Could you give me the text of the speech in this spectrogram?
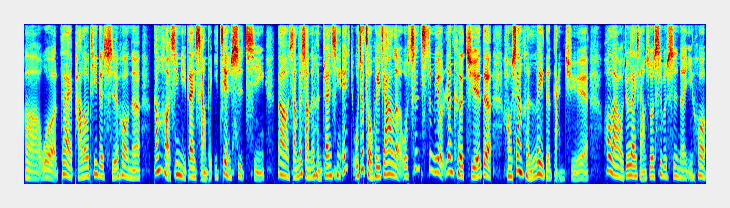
呃，我在爬楼梯的时候呢，刚好心里在想的一件事情，那想着想着很专心，哎，我就走回家了。我甚至没有任何觉得好像很累的感觉。后来我就在想说，是不是呢？以后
